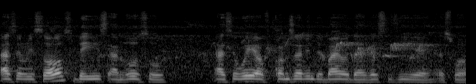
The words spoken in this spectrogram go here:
as a resource base and also as a way of conserving the biodiversity here as well.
